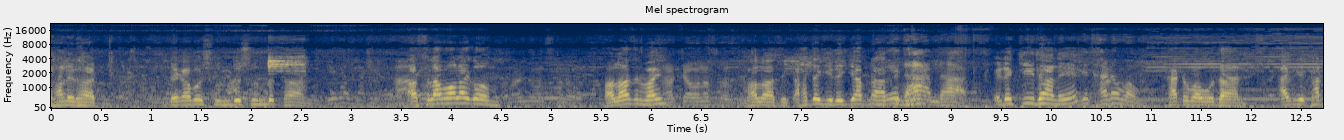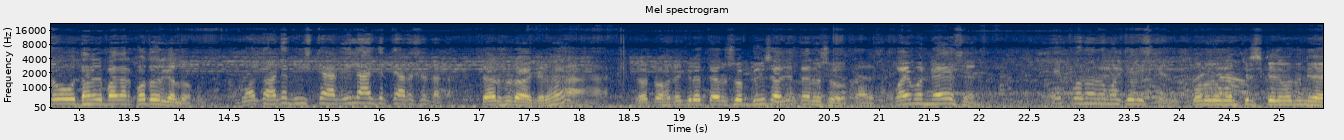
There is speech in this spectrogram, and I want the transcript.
ধানের হাট। দেখাবো সুন্দর সুন্দর ধান। আসসালামু আলাইকুম। ভালো আছেন ভাই? ভালো আছি। হাতে কি দেখি আপনার হাতে? ধান ধান। এটা কি ধান এ? খাটো বাবু। খাটো বাবু ধান। আজকে খাটো বাবু ধানের বাজার কত হয়ে গেল? গত হাটে বিশ টাকা কিলো আজকে তেরোশো টাকা। তেরোশো টাকা করে হ্যাঁ? হ্যাঁ হ্যাঁ। যত হাতে গেলে তেরোশো বিশ আজকে তেরোশো। তেরোশো। কয় মন নিয়ে আসেন? এই পনেরো মন তিরিশ কেজি। পনেরো উনত্রিশ কেজির মতো নিয়ে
